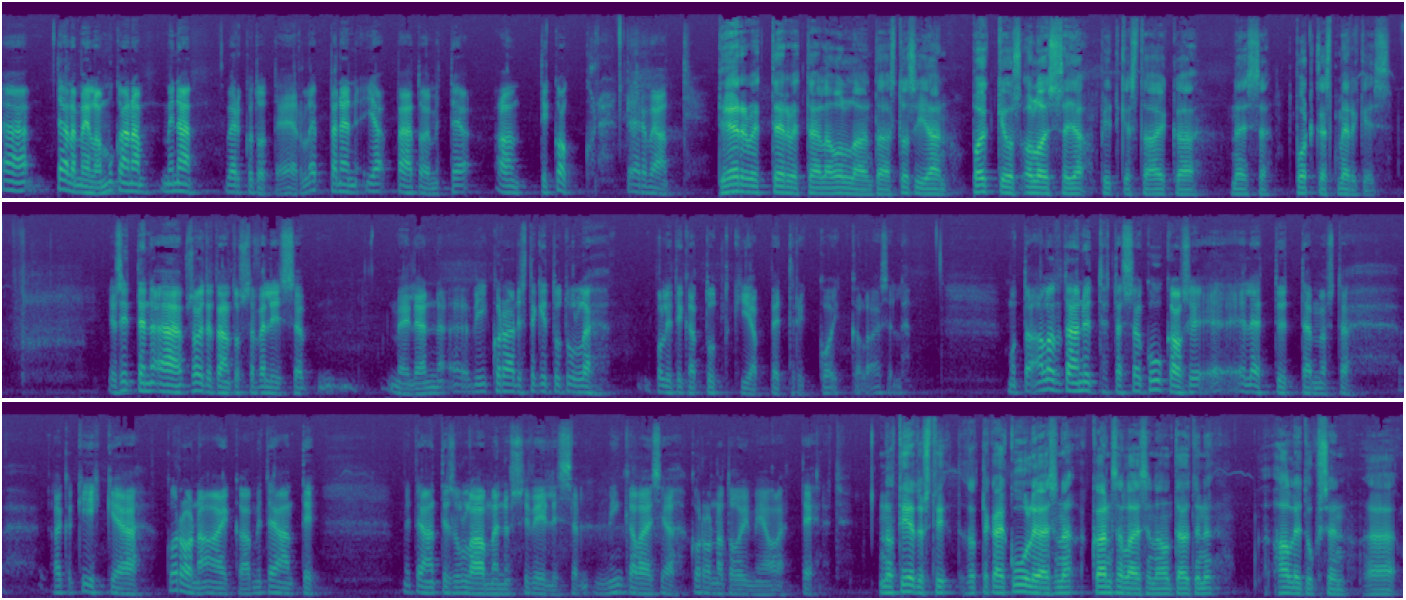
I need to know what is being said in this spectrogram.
Ää, täällä meillä on mukana minä, verkkotuottaja Eero Leppänen ja päätoimittaja Antti Kokkonen. Terve Antti. Terve, terve. Täällä ollaan taas tosiaan poikkeusoloissa ja pitkästä aikaa näissä podcast-merkeissä. Ja sitten ää, soitetaan tuossa välissä meidän äh, viikkoraadistakin tutulle politiikan tutkija Petri Koikkalaiselle. Mutta aloitetaan nyt. Tässä on kuukausi e- eletty tämmöistä aika kiihkeää korona-aikaa. Miten Antti, miten Antti sulla on mennyt siviilissä? Minkälaisia koronatoimia olet tehnyt? No tietysti totta kai kuuliaisena kansalaisena on täytynyt hallituksen ää,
